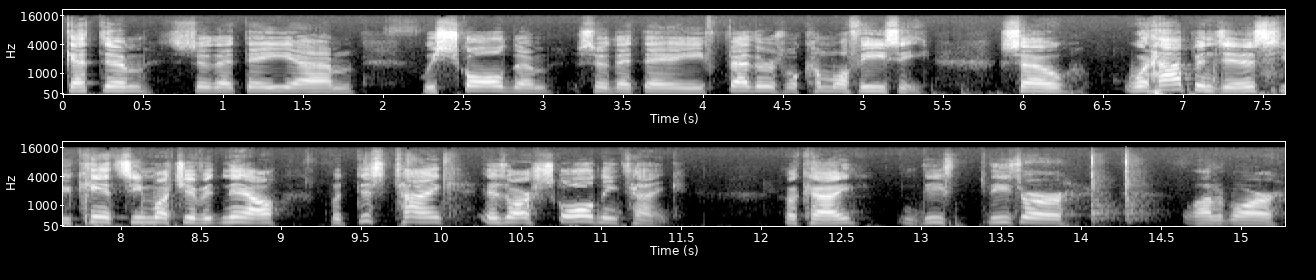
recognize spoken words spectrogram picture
get them so that they, um, we scald them so that the feathers will come off easy. So what happens is, you can't see much of it now, but this tank is our scalding tank. Okay, these, these are a lot of our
